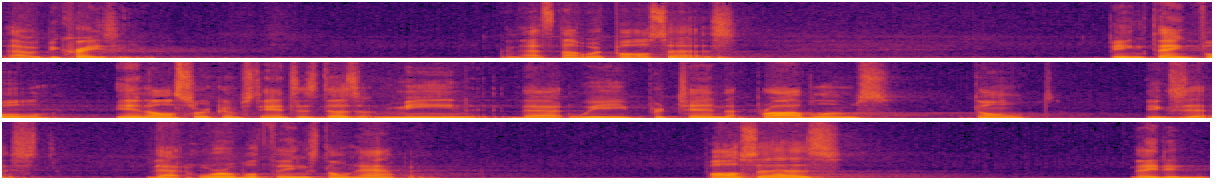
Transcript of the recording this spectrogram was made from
That would be crazy. And that's not what Paul says. Being thankful in all circumstances doesn't mean that we pretend that problems don't exist, that horrible things don't happen. Paul says they do.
